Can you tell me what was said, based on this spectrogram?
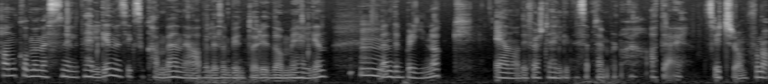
han kommer mest sannsynlig til helgen. Hvis ikke så kan det hende jeg hadde liksom begynt å rydde om i helgen. Mm. Men det blir nok en av de første helgene i september nå, ja, at jeg switcher om. For nå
